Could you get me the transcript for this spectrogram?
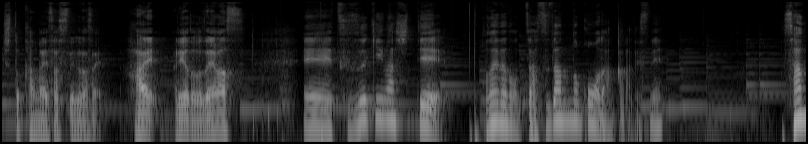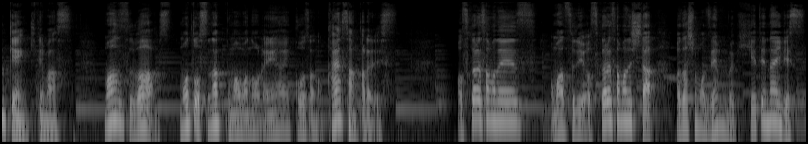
ちょっと考えさせてください。はい。ありがとうございます。えー、続きまして、この間の雑談のコーナーからですね。3件来てます。まずは、元スナックママの恋愛講座のかやさんからです。お疲れ様です。お祭りお疲れ様でした。私も全部聞けてないです。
